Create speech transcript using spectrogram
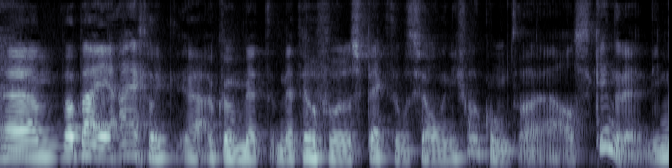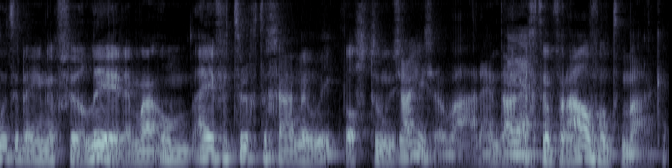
Um, waarbij je eigenlijk ja, ook met, met heel veel respect op hetzelfde niveau komt als de kinderen. Die moeten er nog veel leren. Maar om even terug te gaan naar hoe ik was toen zij zo waren. En daar echt een verhaal van te maken.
